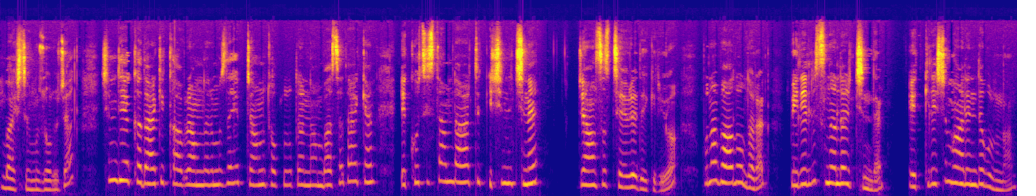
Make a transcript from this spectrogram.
başlığımız olacak. Şimdiye kadarki kavramlarımızda hep canlı topluluklarından bahsederken ekosistemde artık işin içine cansız çevre de giriyor. Buna bağlı olarak belirli sınırlar içinde etkileşim halinde bulunan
